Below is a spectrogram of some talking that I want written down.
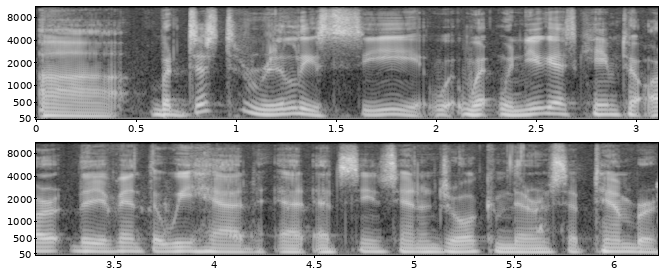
Uh, but just to really see when you guys came to our the event that we had at, at St. San Joachim there in September,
